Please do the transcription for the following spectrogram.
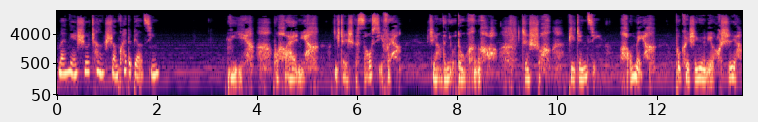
满脸舒畅爽快的表情。玉姨，我好爱你啊！你真是个骚媳妇啊！这样的扭动很好，真爽，逼真紧，好美啊！不愧是韵律老师呀。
